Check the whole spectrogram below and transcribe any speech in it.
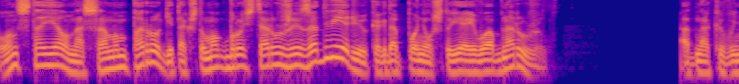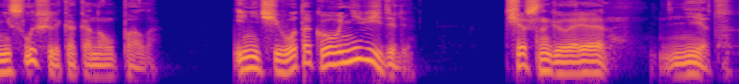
Он стоял на самом пороге, так что мог бросить оружие за дверью, когда понял, что я его обнаружил. Однако вы не слышали, как оно упало. И ничего такого не видели. Честно говоря, нет.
